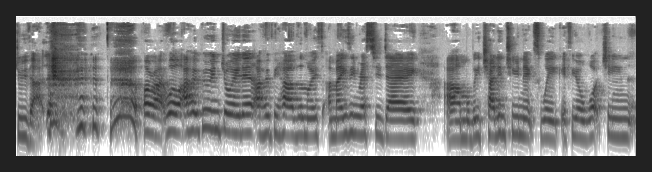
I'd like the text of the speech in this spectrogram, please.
do that. All right. Well, I hope you enjoyed it. I hope you have the most amazing rest of your day. Um, we'll be chatting to you next week. If you're watching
